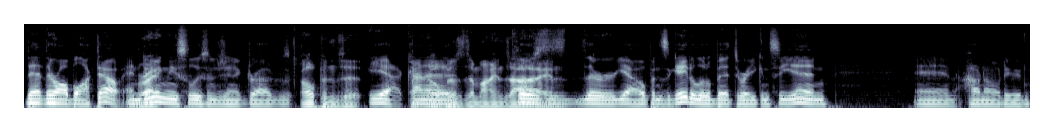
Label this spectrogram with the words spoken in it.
that they're all blocked out. And Right. doing these hallucinogenic drugs, Opens it, yeah, like kind opens the mind's eye. And their yeah, opens the gate a little bit to where you can see in. And I don't know, dude.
